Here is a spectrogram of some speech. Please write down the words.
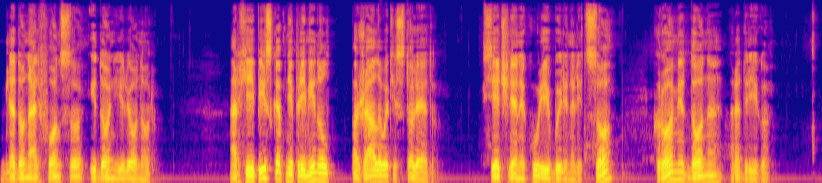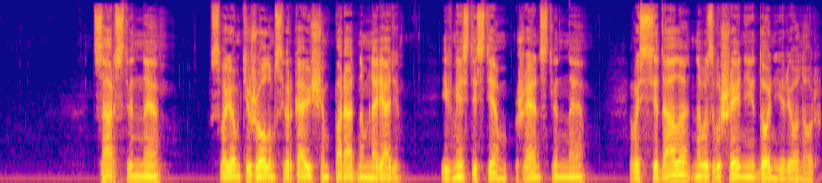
для Дона Альфонсо и Доньи Леонор. Архиепископ не приминул пожаловать из Толедо. Все члены Курии были на лицо, кроме Дона Родриго. Царственная, в своем тяжелом сверкающем парадном наряде, и вместе с тем женственная, восседала на возвышении Донья Леонор.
